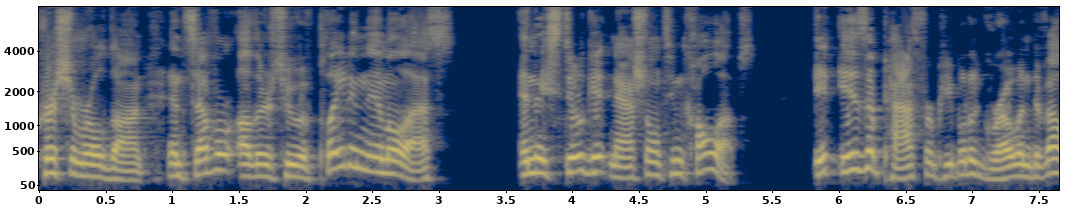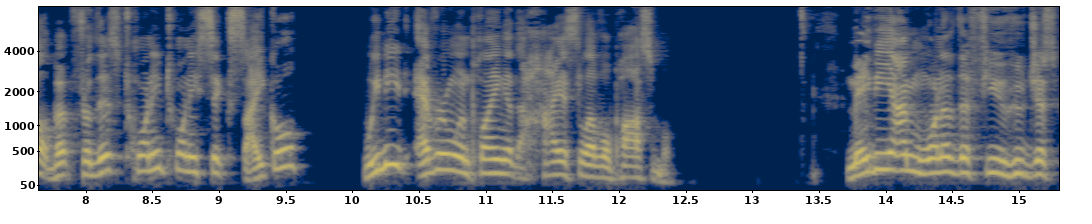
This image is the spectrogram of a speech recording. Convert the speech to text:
Cristian Roldan, and several others who have played in the MLS and they still get national team call ups. It is a path for people to grow and develop. But for this 2026 cycle, we need everyone playing at the highest level possible. Maybe I'm one of the few who just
